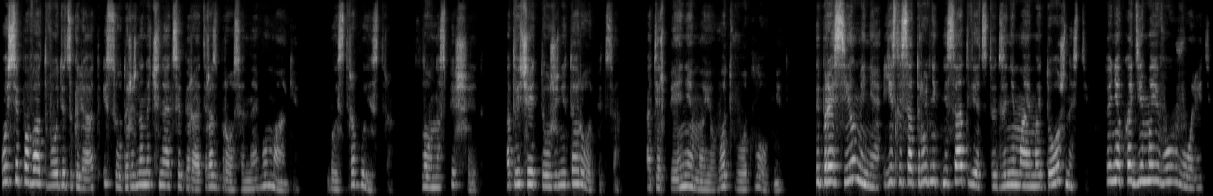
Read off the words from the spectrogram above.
Осипова отводит взгляд и судорожно начинает собирать разбросанные бумаги. Быстро-быстро, словно спешит. Отвечать тоже не торопится, а терпение мое вот-вот лопнет. Ты просил меня, если сотрудник не соответствует занимаемой должности, то необходимо его уволить.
